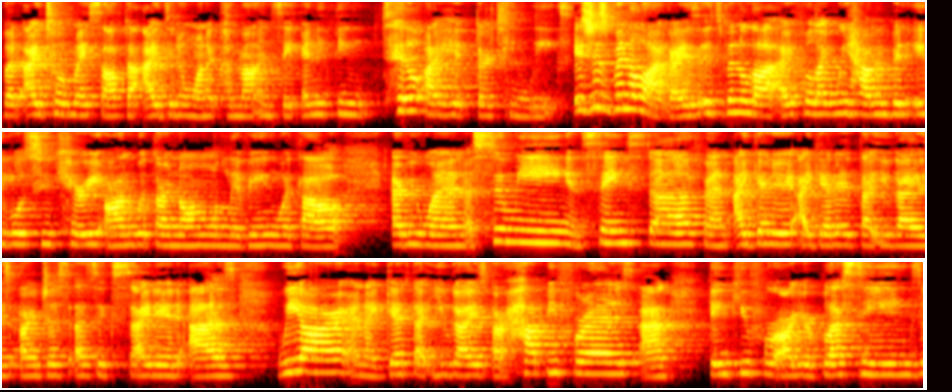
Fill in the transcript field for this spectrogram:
But I told myself that I didn't want to come out and say anything till I hit 13 weeks. It's just been a lot, guys. It's been a lot. I feel like we haven't been able to carry on with our normal living without everyone assuming and saying stuff and I get it I get it that you guys are just as excited as we are and I get that you guys are happy for us and thank you for all your blessings.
